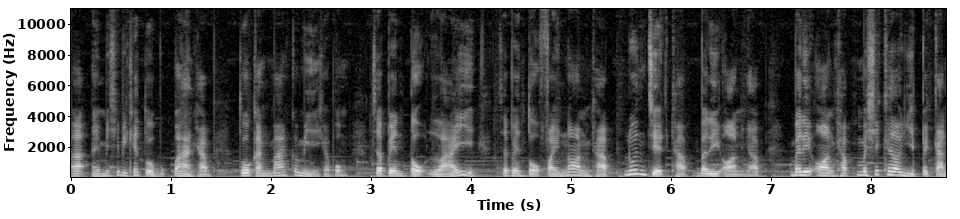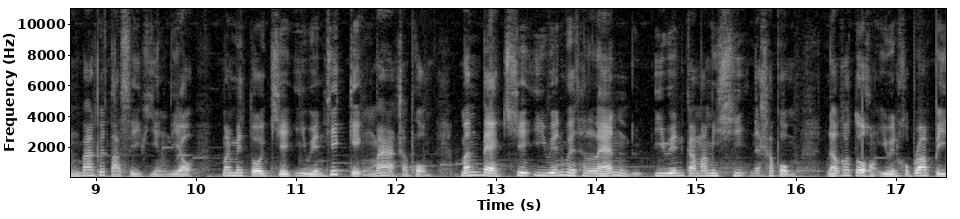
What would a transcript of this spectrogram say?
บ้านไม่ใช่มีแค่ตัวบุกบ้านครับตัวกันบ้านก็มีครับผมจะเป็นโตะไลท์จะเป็นโตะไฟนอลครับรุ่น 7 ครับบริออนครับบริออนครับไม่ใช่แค่เราหยิบไปกันบ้านเพื่อตัด CP อย่างเดียว มันเป็นตัวเคลียร์อีเวนต์ที่เก่งมากครับผมมันแบกเคลียร์อีเวนต์เวทแลนด์อีเวนต์กามามิชินะครับผมแล้วก็ตัวของอีเวนต์ครบรอบปี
